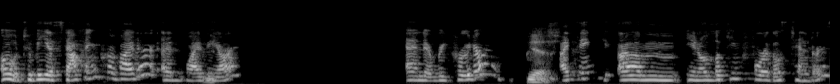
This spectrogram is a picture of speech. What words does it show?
Oh, to be a staffing provider at YVR and a recruiter? Yes. I think, um, you know, looking for those tenders.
